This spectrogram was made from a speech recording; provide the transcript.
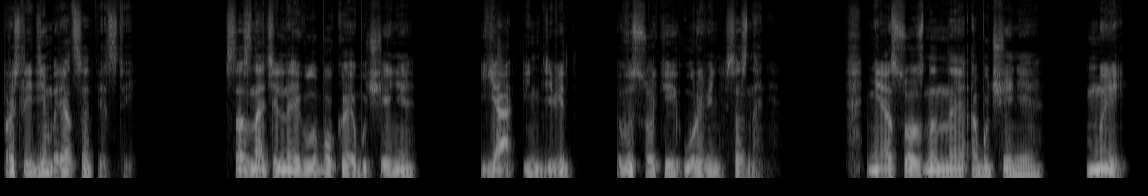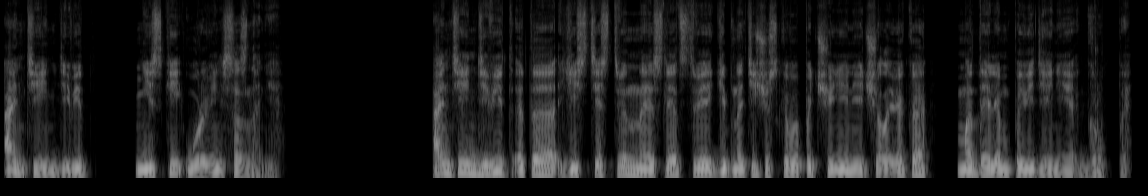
Проследим ряд соответствий. Сознательное глубокое обучение, «я» индивид, высокий уровень сознания. Неосознанное обучение, «мы» антииндивид, низкий уровень сознания. Антииндивид – это естественное следствие гипнотического подчинения человека моделям поведения группы.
